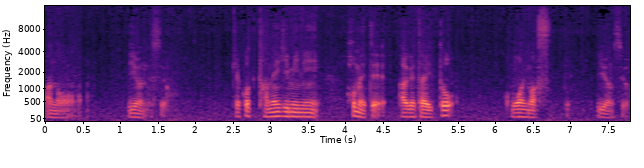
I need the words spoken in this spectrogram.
あの、言うんですよ。結構ため気味に褒めてあげたいと思いますって言うんですよ。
